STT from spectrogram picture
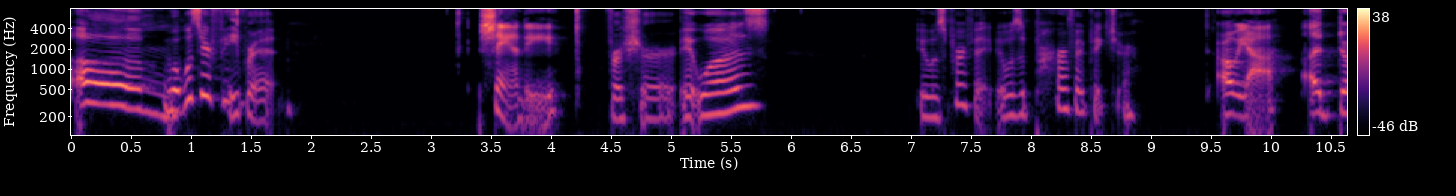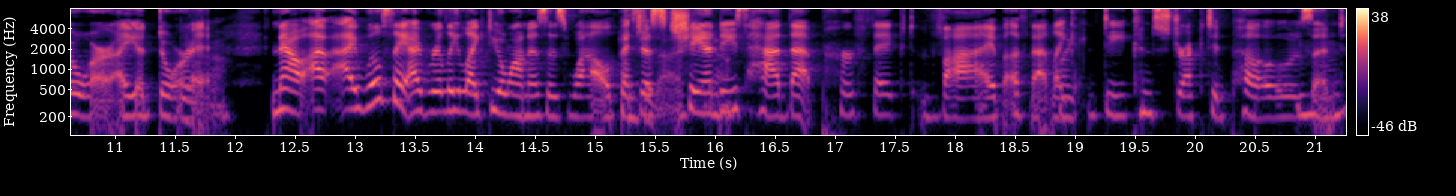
Um What was your favorite? Shandi. For sure. It was it was perfect. It was a perfect picture. Oh yeah, adore. I adore yeah. it. Now I, I, will say I really liked Joanna's as well, but as just Shandi's yeah. had that perfect vibe of that like, like deconstructed pose mm-hmm. and,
